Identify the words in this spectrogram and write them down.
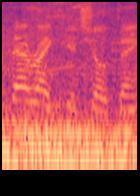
got that right, kid show thing.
